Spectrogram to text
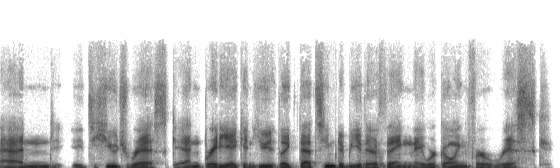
And it's a huge risk. And Brady Aiken, he, like that seemed to be their mm-hmm. thing. They were going for risk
